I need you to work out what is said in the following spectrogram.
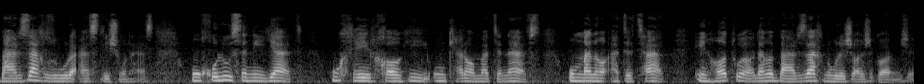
برزخ ظهور اصلیشون هست. اون خلوص نیت اون خیرخواهی اون کرامت نفس اون مناعت تب اینها تو عالم برزخ نورش آشکار میشه.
